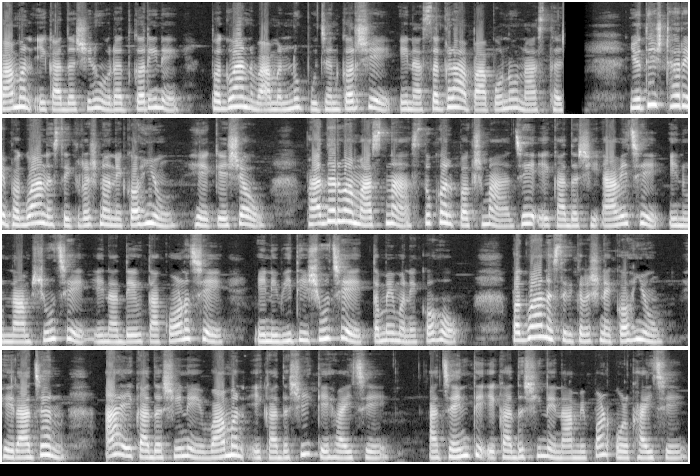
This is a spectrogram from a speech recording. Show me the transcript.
વામન એકાદશીનું વ્રત કરીને ભગવાન વામનનું પૂજન કરશે, એના સઘળા પાપોનો નાશ થશે. યુધિષ્ઠરે ભગવાન શ્રી કૃષ્ણને કહ્યું, હે કેશવ, ભાદરવા માસના શુકલ પક્ષમાં જે એકાદશી આવે છે, એનું નામ શું છે, એના દેવતા કોણ છે, એની વિધિ શું છે, તમે મને કહો. ભગવાન શ્રી કૃષ્ણે કહ્યું, હે રાજન, આ એકાદશીને વામન એકાદશી કહેવાય છે. આ જયંતી એકાદશીને નામે પણ ઓળખાય છે.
